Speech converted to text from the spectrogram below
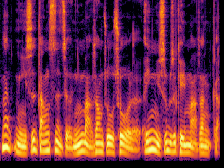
那你是当事者，你马上做错了，诶，你是不是可以马上改？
